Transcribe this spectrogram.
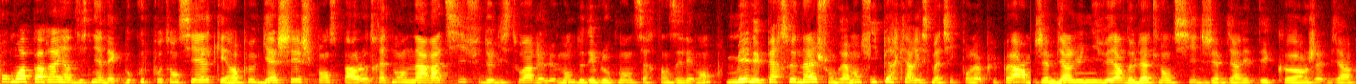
Pour moi, pareil, un Disney avec beaucoup de potentiel qui est un peu gâché, je pense, par le traitement narratif de l'histoire et le manque de développement de certains éléments. Mais les personnages sont vraiment hyper charismatiques pour la plupart. J'aime bien l'univers de l'Atlantide, j'aime bien les décors, j'aime bien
